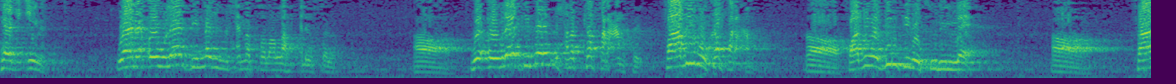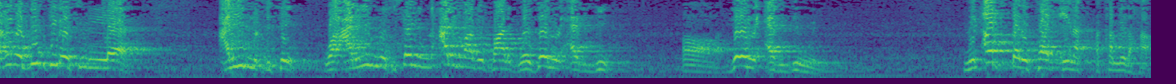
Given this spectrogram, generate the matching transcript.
taabiciina waana awlaadii nabi maxamed sal allahu calayh wasalam waa awlaaddii nabi maxamed ka farcantay. Faadimuu ka farcantay. Faadima binti rasuulillaah faadima binti rasuulillaah cali bni xusein waa cali bni xusein ibn cali bn abi aalib waa zayn lcaabidiin zayn lcaabidiin wey min afdal taabiciina ka mid ahaa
